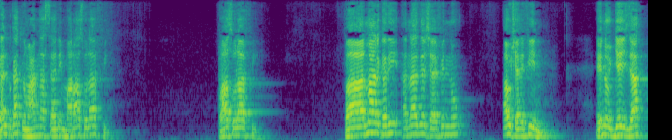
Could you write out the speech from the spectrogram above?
قال بيكاتلوا معاهم ناس ثانيين ما رأسه لافي رأسه لافي فالمعركة دي الناس دي شايفينه أو شايفين إنه الجيش ده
